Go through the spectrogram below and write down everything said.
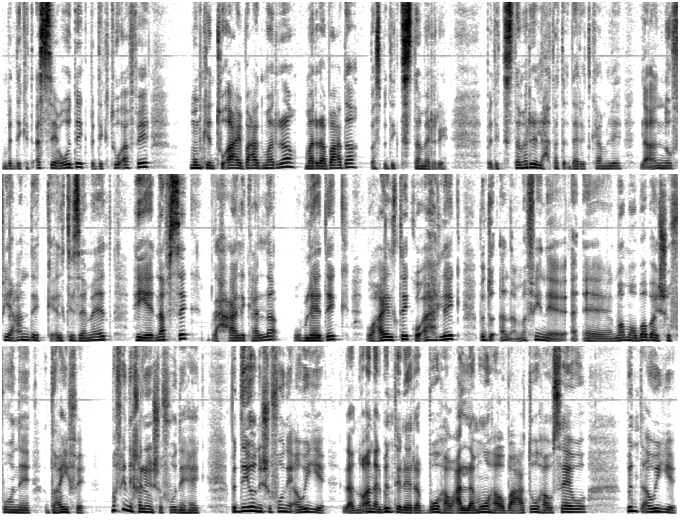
بدك تقسي عودك بدك توقفي ممكن توقعي بعد مرة مرة بعدها بس بدك تستمري. بدك تستمري لحتى تقدري تكملي لأنه في عندك التزامات. هي نفسك لحالك هلأ وولادك وعائلتك وأهلك. بدو أنا ما فيني آه، ماما وبابا يشوفوني ضعيفة. ما فيني خليهم يشوفوني هيك. بدي إياهم يشوفوني قوية لأنه أنا البنت اللي ربوها وعلموها وبعتوها وساووا. بنت قوية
